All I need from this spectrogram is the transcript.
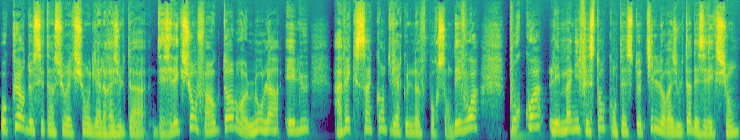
Au cœur de cette insurrection, il y a le résultat des fin octobre, Lula élu avec 50,9% des voix. Pourquoi les manifestants contestent-ils le résultat des élections?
